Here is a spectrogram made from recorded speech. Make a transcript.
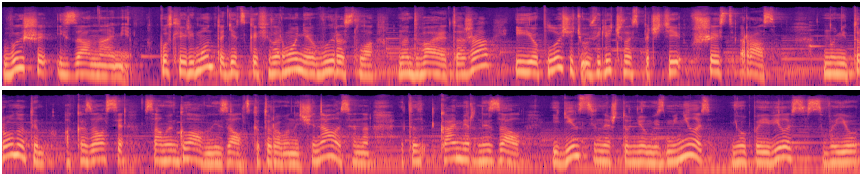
выше и за нами. После ремонта детская филармония выросла на два этажа, и ее площадь увеличилась почти в шесть раз. Но нетронутым оказался самый главный зал, с которого начиналась она. Это камерный зал. Единственное, что в нем изменилось, у него появилось свое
